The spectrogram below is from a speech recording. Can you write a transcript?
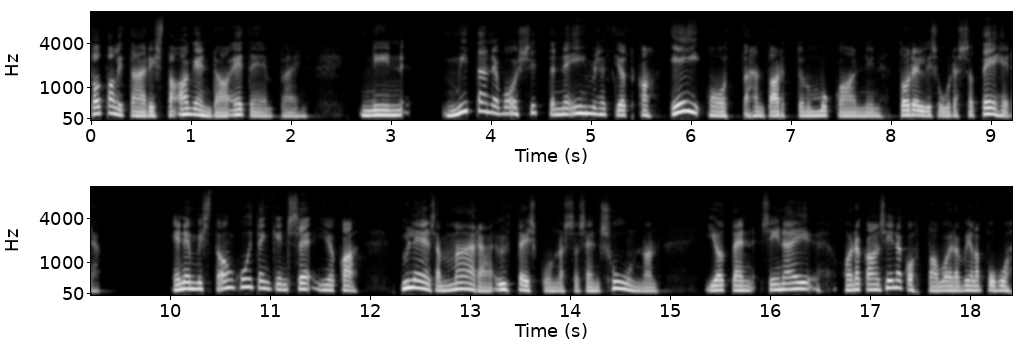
totalitääristä agendaa eteenpäin, niin mitä ne vois sitten ne ihmiset, jotka ei ole tähän tarttunut mukaan, niin todellisuudessa tehdä? Enemmistö on kuitenkin se, joka yleensä määrää yhteiskunnassa sen suunnan, joten siinä ei ainakaan siinä kohtaa voida vielä puhua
